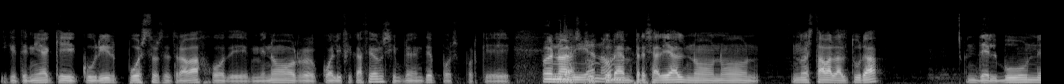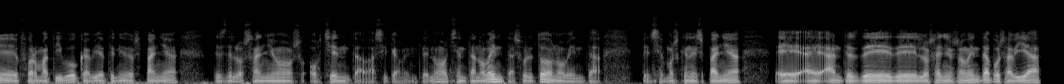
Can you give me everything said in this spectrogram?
y que tenía que cubrir puestos de trabajo de menor cualificación simplemente pues porque pues la estructura empresarial no, no, no estaba a la altura del boom eh, formativo que había tenido España desde los años 80, básicamente, ¿no? 80, 90, sobre todo 90. Pensemos que en España, eh, eh, antes de, los años 90, pues había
